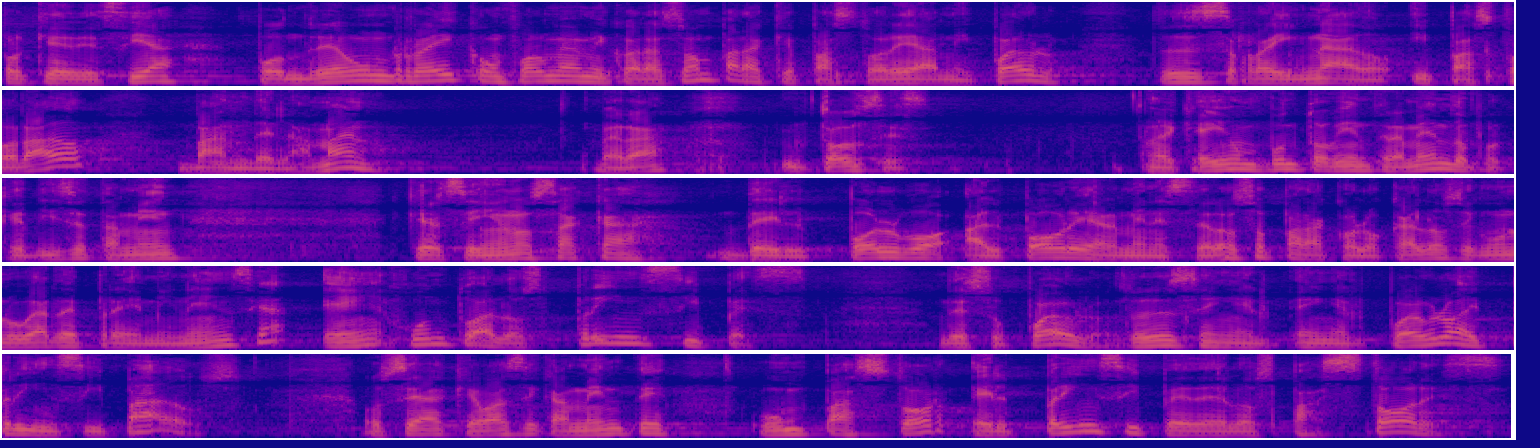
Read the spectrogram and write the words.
Porque decía, pondré un rey conforme a mi corazón para que pastoree a mi pueblo. Entonces, reinado y pastorado van de la mano, ¿verdad? Entonces, aquí hay un punto bien tremendo porque dice también que el Señor nos saca del polvo al pobre y al menesteroso para colocarlos en un lugar de preeminencia en, junto a los príncipes. de su pueblo. Entonces en el, en el pueblo hay principados. O sea que básicamente un pastor, el príncipe de los pastores,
